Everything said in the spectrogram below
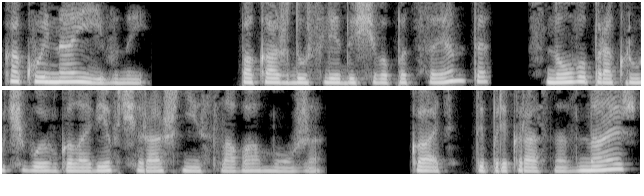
Какой наивный! Пока жду следующего пациента, снова прокручиваю в голове вчерашние слова мужа. «Кать, ты прекрасно знаешь,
